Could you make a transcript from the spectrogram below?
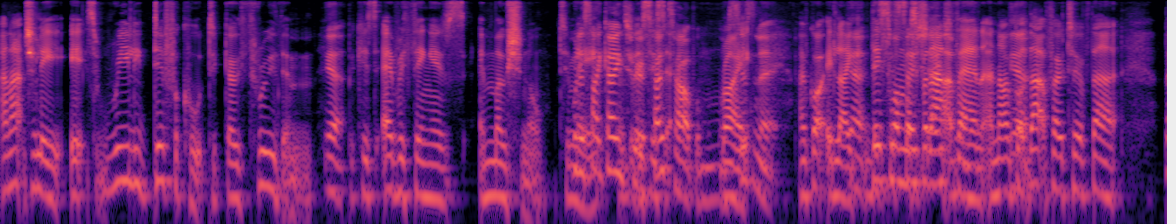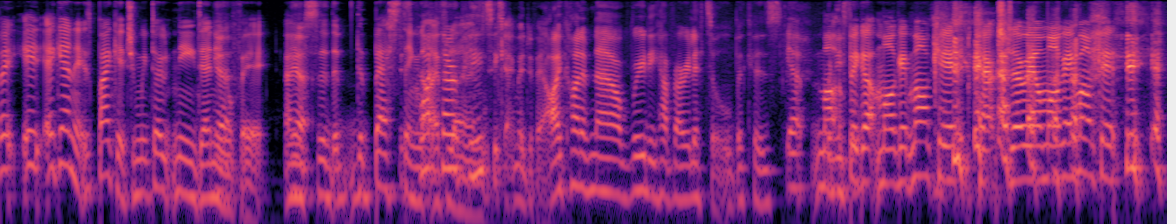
and actually it's really difficult to go through them Yeah. because everything is emotional to me Well, it's like going through a This is- photo album, almost, right. isn't it? i've got it like Yeah, this one was for that event and i've Yeah. got that photo of that. But it, again it's baggage and we don't need any of it and Yeah. so the, the best thing Quite that i've therapeutic learned getting rid of it. I kind of now really have very little because yeah, Mar- big up Margate Market. Catch Joey on Margate Market.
